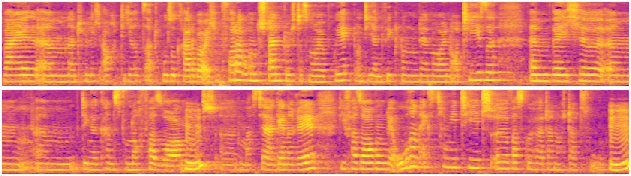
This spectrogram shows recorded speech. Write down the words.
weil ähm, natürlich auch die Ritzarthrose gerade bei euch im Vordergrund stand durch das neue Projekt und die Entwicklung der neuen Orthese. Ähm, welche ähm, ähm Dinge kannst du noch versorgen? Mhm. Und, äh, du machst ja generell die Versorgung der Ohrenextremität. Äh, was gehört da noch dazu? Mhm.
